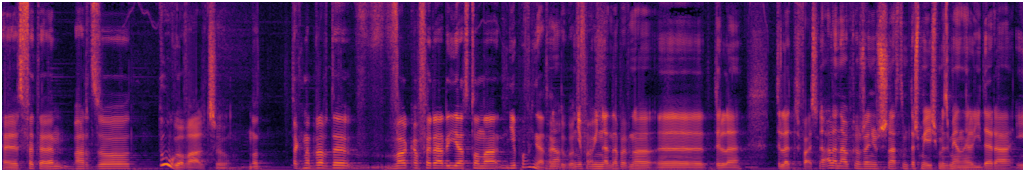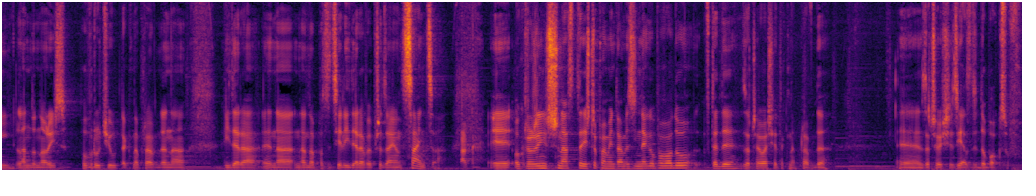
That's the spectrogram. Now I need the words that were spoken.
e, z Vettelem bardzo długo walczył. No tak naprawdę walka Ferrari i Astona nie powinna tak no, długo nie trwać. powinna na pewno y, tyle, tyle trwać. No ale na okrążeniu 13 też mieliśmy zmianę lidera i Lando Norris powrócił tak naprawdę na lidera, y, na, na, na pozycję lidera wyprzedzając Sainza. Tak. Y, okrążenie 13 jeszcze pamiętamy z innego powodu. Wtedy zaczęła się tak naprawdę y, zaczęły się zjazdy do boksów.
